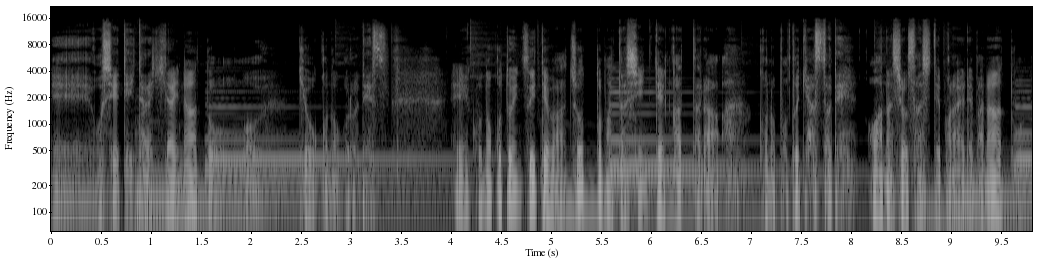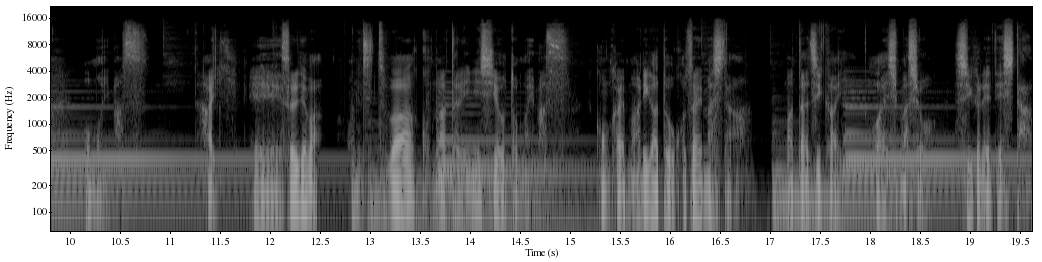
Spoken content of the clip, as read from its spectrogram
えー、教えていただきたいなと思う今日この頃です。えー、このことについてはちょっとまた進展があったら、このポッドキャストでお話をさせてもらえればなと思います。はい。えー、それでは本日はこの辺りにしようと思います。今回もありがとうございました。また次回お会いしましょう。しぐれでした。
